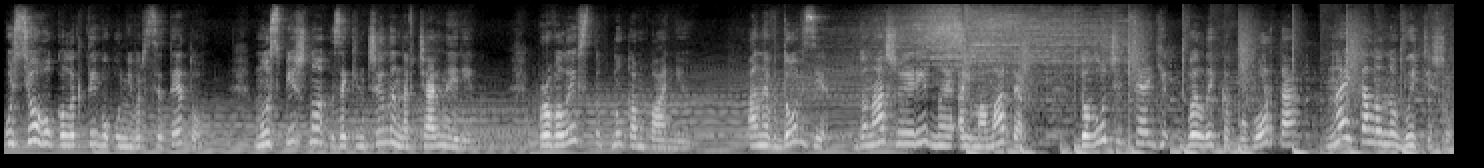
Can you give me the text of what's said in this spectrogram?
усього колективу університету ми успішно закінчили навчальний рік, провели вступну кампанію. А невдовзі до нашої рідної Альма-Матер долучиться й велика когорта найталановитіших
